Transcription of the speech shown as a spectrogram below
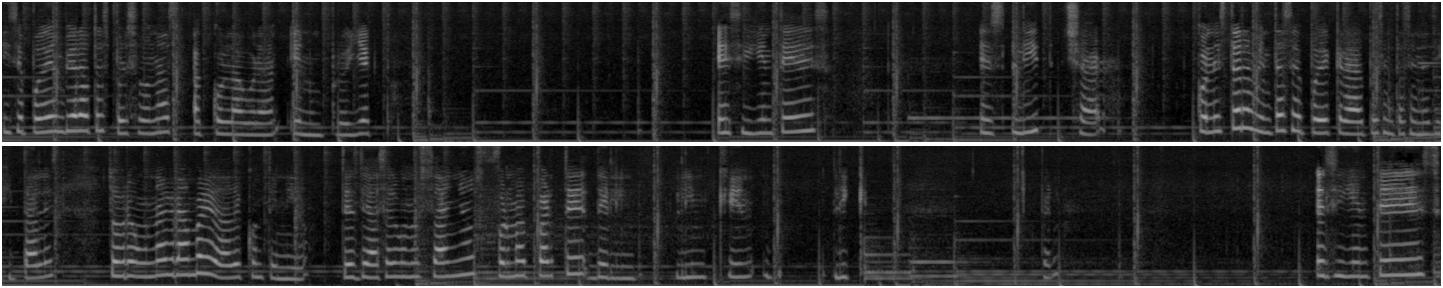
y se puede enviar a otras personas a colaborar en un proyecto. El siguiente es SlideShare. Con esta herramienta se puede crear presentaciones digitales sobre una gran variedad de contenido. Desde hace algunos años forma parte de LinkedIn. El siguiente es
